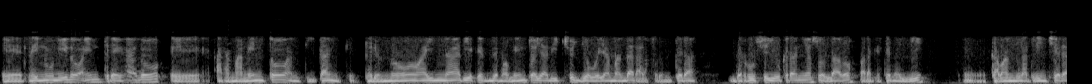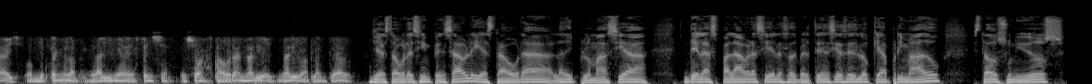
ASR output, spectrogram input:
Eh, Reino Unido ha entregado eh, armamento antitanque, pero no hay nadie que de momento haya dicho yo voy a mandar a la frontera de Rusia y Ucrania soldados para que estén allí eh, cavando una trinchera y se conviertan en la primera línea de defensa. Eso hasta ahora nadie, nadie lo ha planteado. Y hasta ahora es impensable y hasta ahora la diplomacia de las palabras y de las advertencias es lo que ha primado. Estados Unidos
